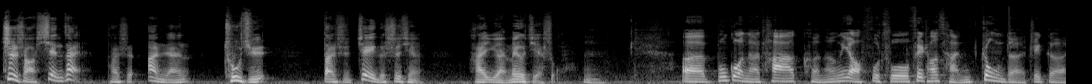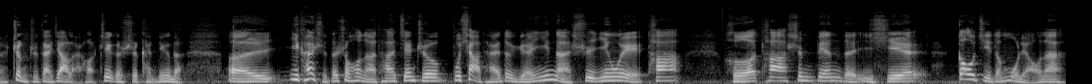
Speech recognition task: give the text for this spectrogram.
至少现在他是黯然出局。但是这个事情还远没有结束。嗯。呃，不过呢，他可能要付出非常惨重的这个政治代价来哈，这个是肯定的。呃，一开始的时候呢，他坚持不下台的原因呢，是因为他和他身边的一些高级的幕僚呢，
